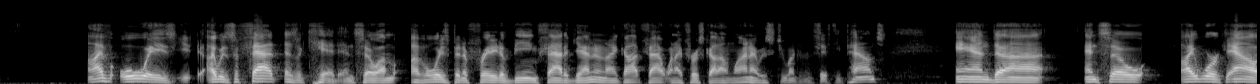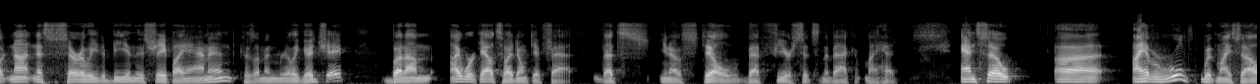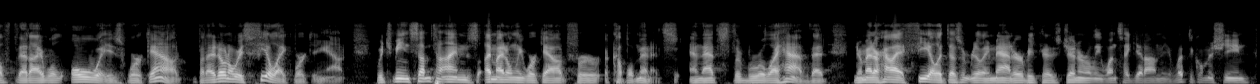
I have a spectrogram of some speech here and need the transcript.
I've always I was a fat as a kid, and so I'm I've always been afraid of being fat again. And I got fat when I first got online. I was 250 pounds, and uh, and so I work out not necessarily to be in the shape I am in because I'm in really good shape, but um, I work out so I don't get fat. That's you know still that fear sits in the back of my head, and so uh, I have a rule with myself that I will always work out, but I don't always feel like working out, which means sometimes I might only work out for a couple minutes, and that's the rule I have. That no matter how I feel, it doesn't really matter because generally once I get on the elliptical machine,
